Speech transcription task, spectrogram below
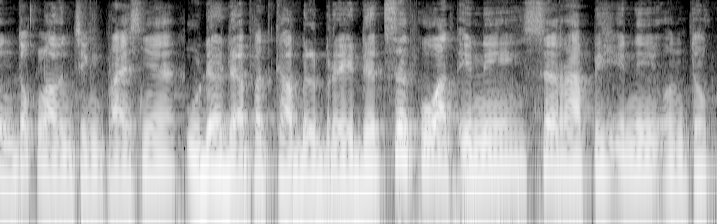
untuk launching price-nya udah dapat kabel braided sekuat ini, serapih ini untuk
